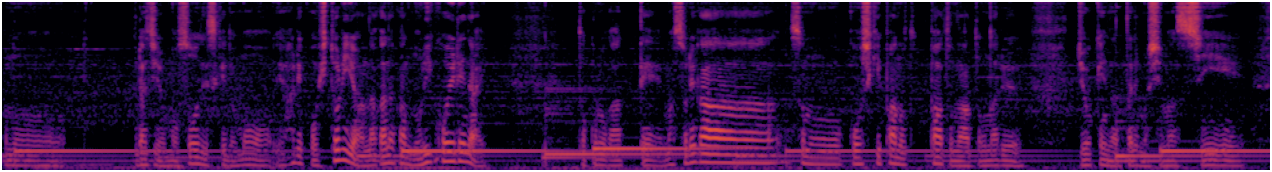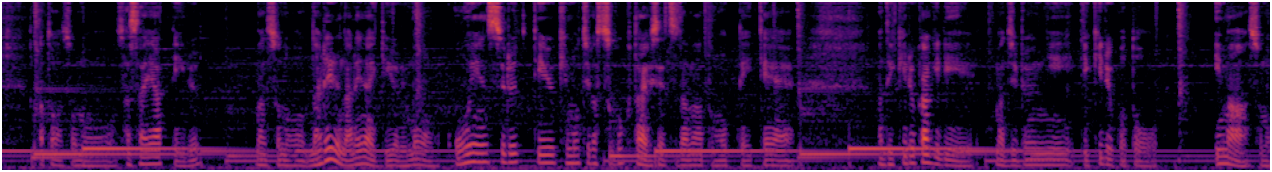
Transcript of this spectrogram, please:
このラジオもそうですけどもやはりこう一人ではなかなか乗り越えれないところがあって、まあ、それがその公式パートナーとなる条件だったりもしますしあとはその支え合っている、まあ、その慣れる慣れないというよりも応援するっていう気持ちがすごく大切だなと思っていて、まあ、できる限り、まあ、自分にできることを今その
